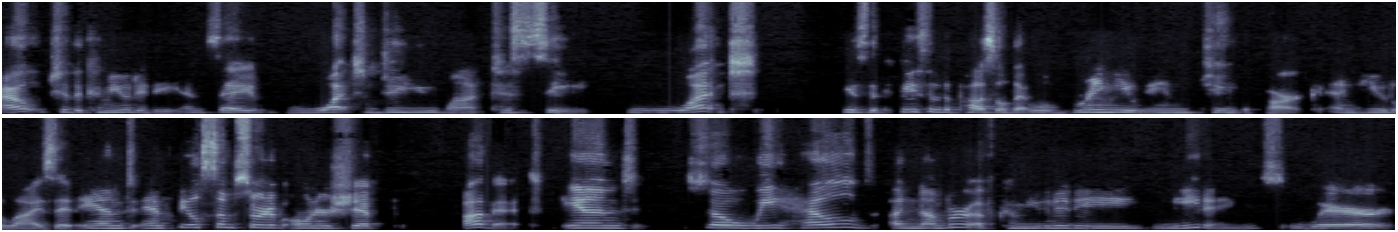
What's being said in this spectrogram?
out to the community and say, what do you want to see? What is the piece of the puzzle that will bring you into the park and utilize it and, and feel some sort of ownership of it? And so we held a number of community meetings where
